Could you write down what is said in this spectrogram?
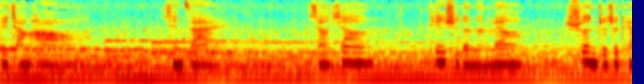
非常好，现在想象天使的能量顺着这条。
